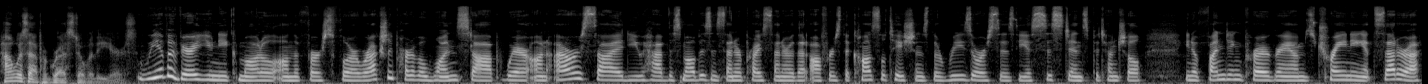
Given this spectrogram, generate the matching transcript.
How has that progressed over the years? We have a very unique model on the first floor. We're actually part of a one stop where on our side you have the Small Business Enterprise Center that offers the consultations, the resources, the assistance, potential, you know, funding programs, training, etc.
